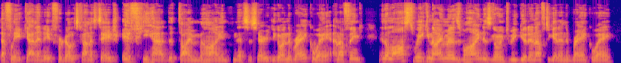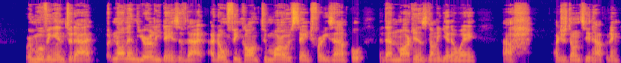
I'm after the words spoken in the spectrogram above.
definitely a candidate for those kind of stage if he had the time behind necessary to go in the breakaway. And I think in the last week, nine minutes behind is going to be good enough to get in the breakaway. we're moving into that, but not in the early days of that. I don't think on tomorrow's stage, for example, Dan Martin is going to get away. Uh, I just don't see it happening.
